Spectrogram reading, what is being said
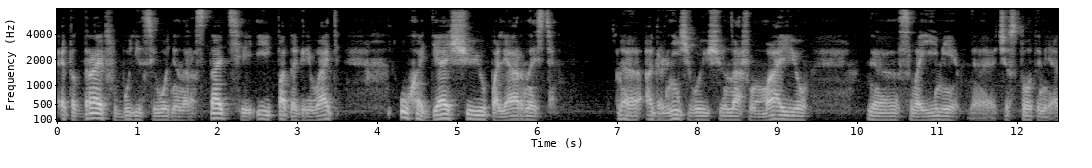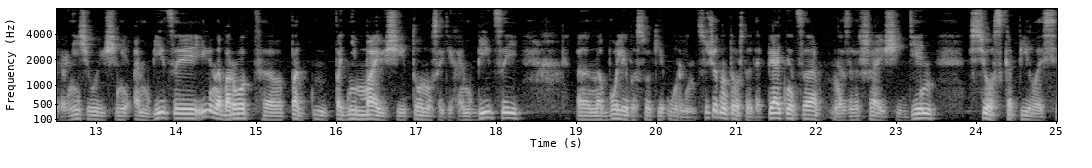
этот драйв будет сегодня нарастать и подогревать уходящую полярность, ограничивающую нашу майю, своими э, частотами, ограничивающими амбиции или наоборот э, поднимающие тонус этих амбиций на более высокий уровень. С учетом того, что это пятница, завершающий день, все скопилось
